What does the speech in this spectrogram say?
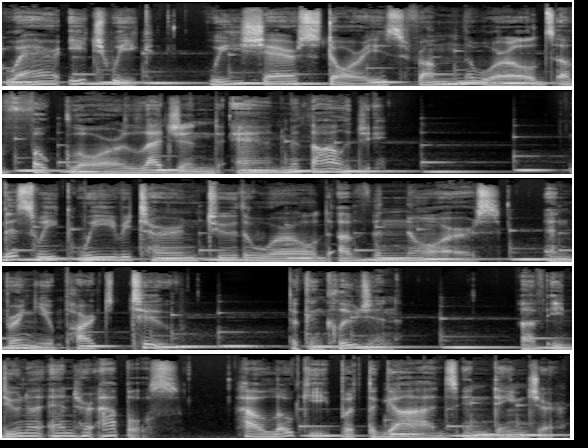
where each week we share stories from the worlds of folklore, legend, and mythology. This week we return to the world of the Norse and bring you part two, the conclusion of Iduna and her apples, how Loki put the gods in danger.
